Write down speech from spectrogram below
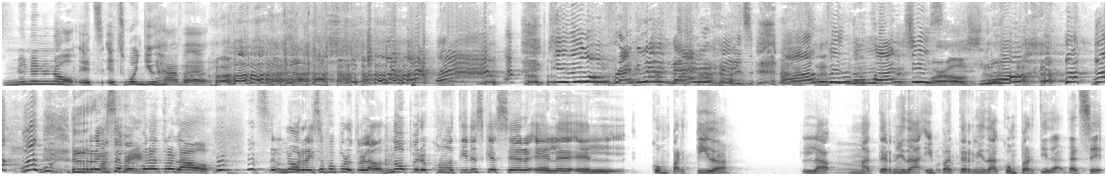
no, no, no, no. It's, it's when you have a... ¿Qué digo? With benefits. Ah, pues no manches. else. Rey se fue por otro lado. No, Rey se fue por otro lado. No, pero cuando tienes que hacer el, el compartida, la maternidad y paternidad compartida. That's it.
